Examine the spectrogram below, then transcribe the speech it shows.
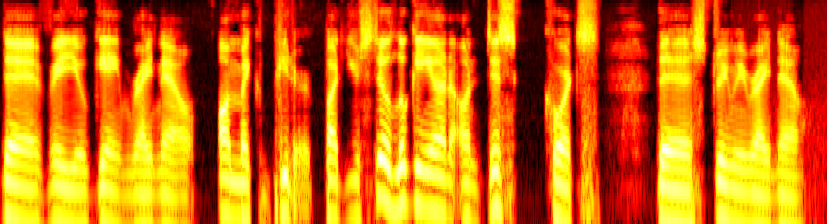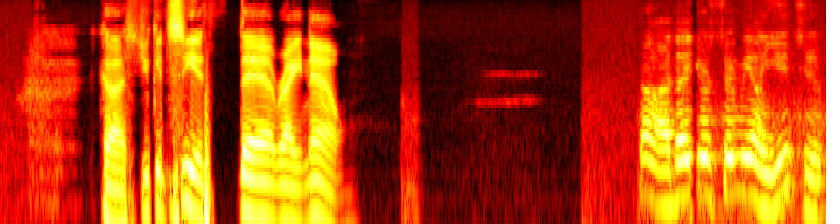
the video game right now on my computer, but you're still looking at on Discord's the streaming right now because you can see it there right now. No, I thought you were streaming on YouTube.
